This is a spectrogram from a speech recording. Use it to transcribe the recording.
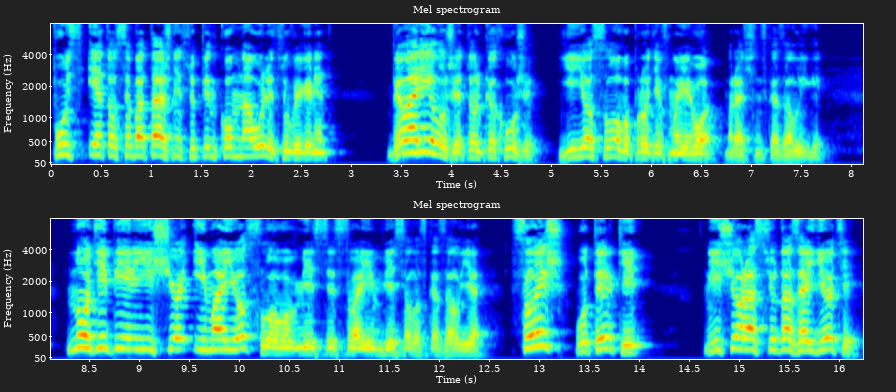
Пусть эту саботажницу пинком на улицу выгонят». «Говорил уже, только хуже. Ее слово против моего», мрачно сказал Игорь. «Ну, теперь еще и мое слово вместе с твоим», весело сказал я. «Слышь, утырки, еще раз сюда зайдете,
